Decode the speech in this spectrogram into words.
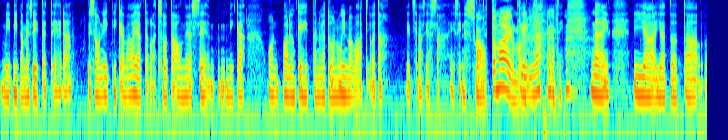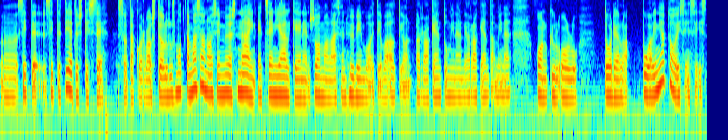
mi- mitä me sitten tehdään. Se on ikävä ajatella, että sota on myös se, mikä on paljon kehittänyt ja tuonut innovaatioita itse asiassa esine Kautta maailman. Kyllä, näin. Ja, ja tota, sitten, sitten tietysti se sotakorvausteollisuus, mutta mä sanoisin myös näin, että sen jälkeinen suomalaisen hyvinvointivaltion rakentuminen ja rakentaminen on kyllä ollut todella puolin ja toisin. Siis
